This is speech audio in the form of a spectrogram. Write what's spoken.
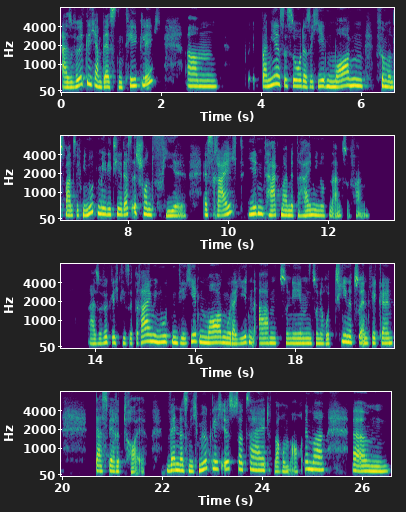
Also wirklich am besten täglich. Ähm, bei mir ist es so, dass ich jeden Morgen 25 Minuten meditiere. Das ist schon viel. Es reicht, jeden Tag mal mit drei Minuten anzufangen. Also wirklich diese drei Minuten dir jeden Morgen oder jeden Abend zu nehmen, so eine Routine zu entwickeln, das wäre toll. Wenn das nicht möglich ist zurzeit, warum auch immer, ähm,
